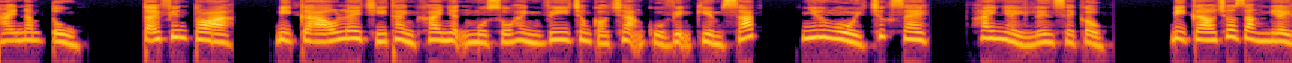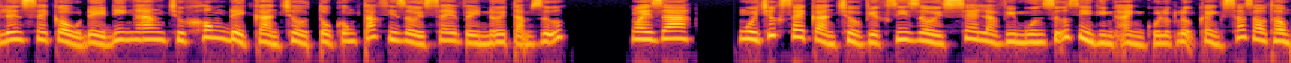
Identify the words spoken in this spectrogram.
2 năm tù. Tại phiên tòa, bị cáo Lê Chí Thành khai nhận một số hành vi trong cáo trạng của Viện Kiểm sát, như ngồi trước xe hay nhảy lên xe cẩu. Bị cáo cho rằng nhảy lên xe cẩu để đi ngang chứ không để cản trở tổ công tác di rời xe về nơi tạm giữ. Ngoài ra, ngồi trước xe cản trở việc di rời xe là vì muốn giữ gìn hình ảnh của lực lượng cảnh sát giao thông.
